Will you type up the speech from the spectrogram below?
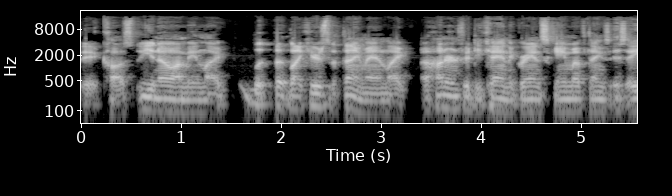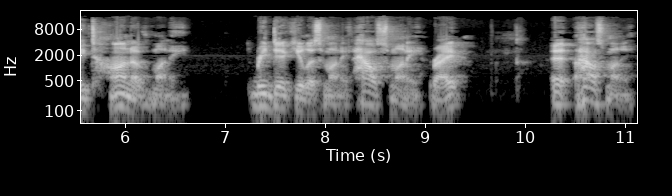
It caused, you know, I mean, like, but like, here's the thing, man, like 150K in the grand scheme of things is a ton of money, ridiculous money, house money, right? Uh, house money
